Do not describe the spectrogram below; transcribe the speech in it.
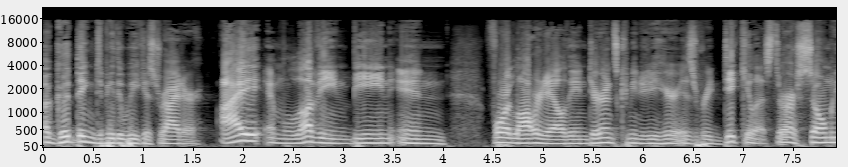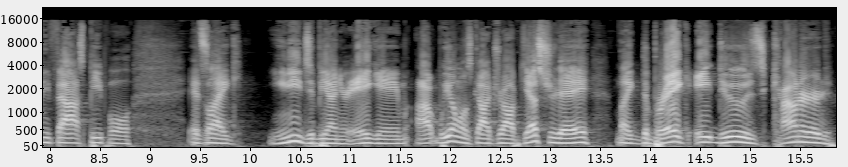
a good thing to be the weakest rider. I am loving being in Fort Lauderdale. The endurance community here is ridiculous. There are so many fast people. It's like you need to be on your A game. Uh, we almost got dropped yesterday. Like the break, eight dudes countered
